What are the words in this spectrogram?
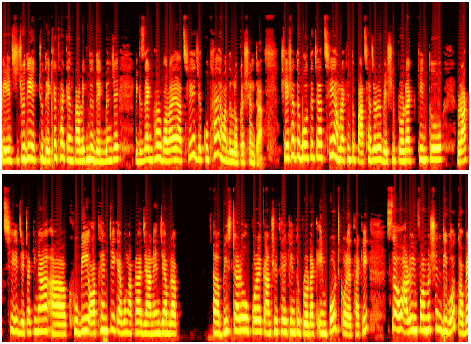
পেজ যদি একটু দেখে থাকেন, তাহলে কিন্তু দেখবেন যে এক্স্যাক্টভাবে বলাই আছে যে কোথায় আমাদের লোকেশনটা সেই সাথে বলতে চাচ্ছি, আমরা কিন্তু পাঁচ হাজারের বেশি প্রোডাক্ট কিন্তু রাখছি, যেটা কিনা খুবই অথেন্টিক এবং আপনারা জানেন যে আমরা বিশটারও উপরে কান্ট্রি থেকে কিন্তু প্রোডাক্ট ইম্পোর্ট করে থাকি। সো আরও ইনফরমেশন দিব, তবে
